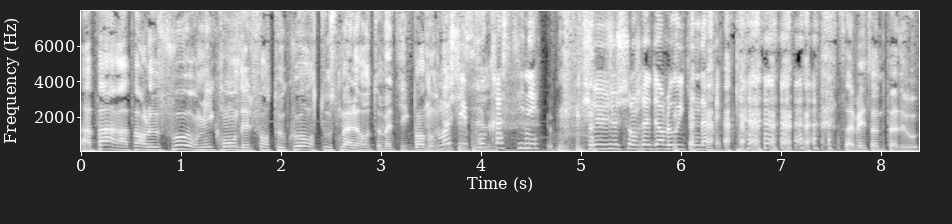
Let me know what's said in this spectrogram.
À part, à part le four, micro-ondes et le four tout court, tout se met à l'heure automatiquement. Donc Moi, j'ai procrastiné. je, je changerai d'heure le week-end d'après. Ça m'étonne pas de vous.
